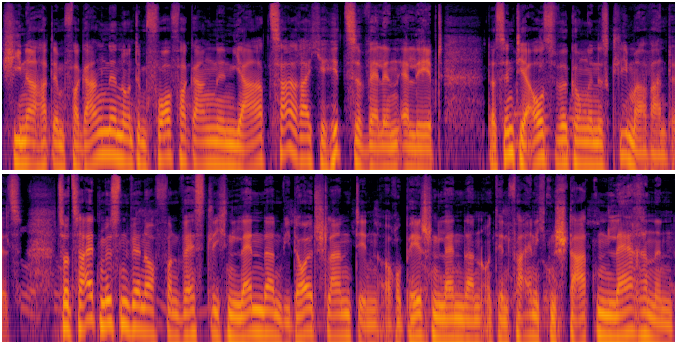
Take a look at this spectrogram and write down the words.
China hat im vergangenen und im vorvergangenen Jahr zahlreiche Hitzewellen erlebt. Das sind die Auswirkungen des Klimawandels. Zurzeit müssen wir noch von westlichen Ländern wie Deutschland, den europäischen Ländern und den Vereinigten Staaten lernen,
